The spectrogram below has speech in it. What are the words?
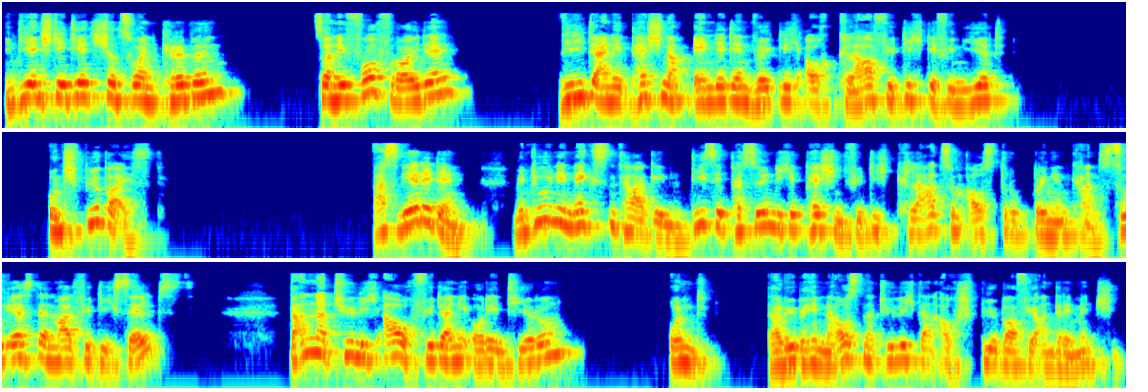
in dir entsteht jetzt schon so ein Kribbeln, so eine Vorfreude, wie deine Passion am Ende denn wirklich auch klar für dich definiert und spürbar ist. Was wäre denn, wenn du in den nächsten Tagen diese persönliche Passion für dich klar zum Ausdruck bringen kannst, zuerst einmal für dich selbst, dann natürlich auch für deine Orientierung und darüber hinaus natürlich dann auch spürbar für andere Menschen.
